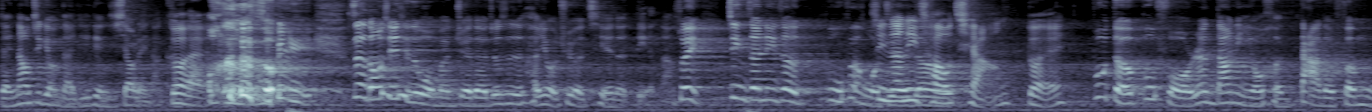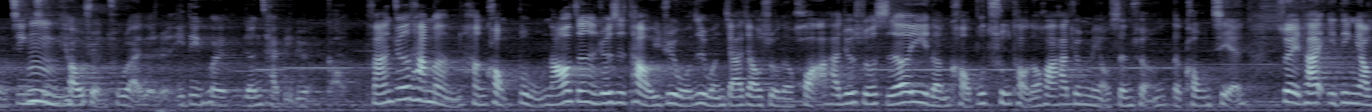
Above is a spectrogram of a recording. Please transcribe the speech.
对，那这个用代一点是笑脸难对看到，所以这个东西其实我们觉得就是很有趣的切的点啊。所以竞争力这个部分，我竞争力超强，对，不得不否认，当你有很大的分母精心嗯挑选出来的人，一定会人才比率很高。反正就是他们很恐怖，然后真的就是套一句我日文家教说的话，他就说十二亿人口不出头的话，他就没有生存的空间，所以他一定要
